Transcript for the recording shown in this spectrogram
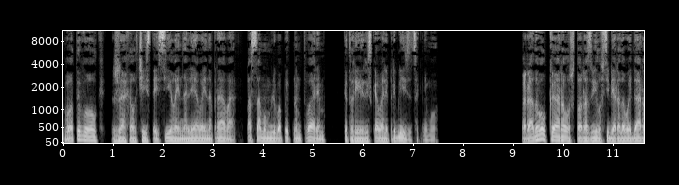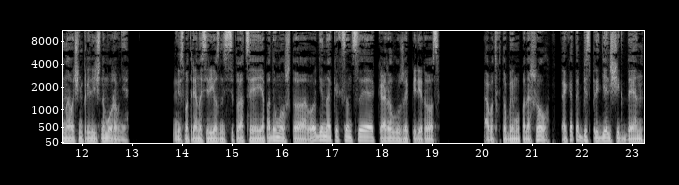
Вот и волк жахал чистой силой налево и направо по самым любопытным тварям, которые рисковали приблизиться к нему. Радовал Карл, что развил в себе родовой дар на очень приличном уровне. Несмотря на серьезность ситуации, я подумал, что Одина как сенсея Карл уже перерос. А вот кто бы ему подошел, так это беспредельщик Дэн,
